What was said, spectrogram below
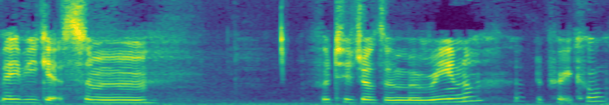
maybe get some footage of the marina. That'd be pretty cool.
